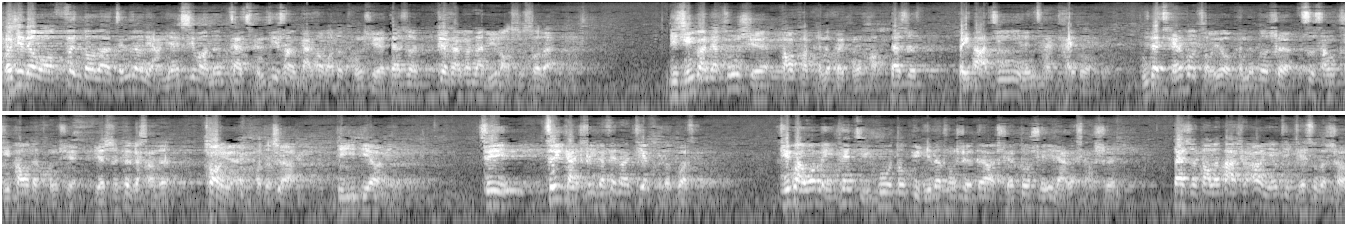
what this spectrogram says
我记得我奋斗了整整两年，希望能在成绩上赶上我的同学，但是就像刚才吕老师说的，你尽管在中学高考可能会很好，但是北大精英人才太多，你在前后左右可能都是智商极高的同学，也是各个省的状元或者是第一、第二名，所以追赶是一个非常艰苦的过程。尽管我每天几乎都比别的同学都要学多学一两个小时，但是到了大学二年级结束的时候，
